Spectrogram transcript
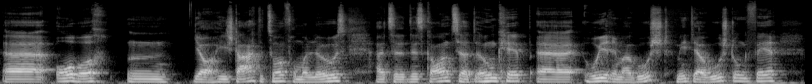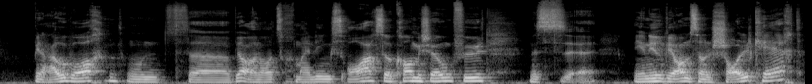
Äh, aber, mh, mm, ja, ich starte jetzt einfach mal los. Also das Ganze hat umgekehrt, äh, heuer im August, Mitte August ungefähr, bin aufgewacht und äh, ja, dann hat sich mein links Ohr so komisch angefühlt. Das, äh, ich habe irgendwie so einen Schall gehört.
